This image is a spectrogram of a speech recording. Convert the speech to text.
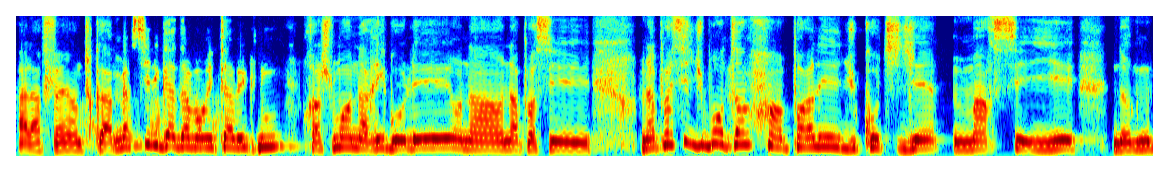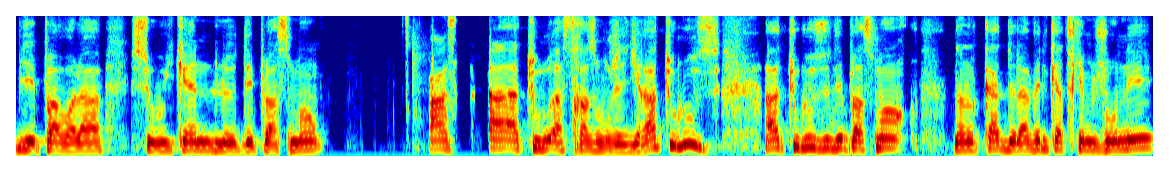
à la fin. En tout cas, merci les gars d'avoir été avec nous. Franchement, on a rigolé, on a, on a passé, on a passé du bon temps à parler du quotidien marseillais. Donc n'oubliez pas, voilà, ce week-end le déplacement à, à, à Strasbourg, j'ai dire à Toulouse, à Toulouse de déplacement dans le cadre de la 24e journée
